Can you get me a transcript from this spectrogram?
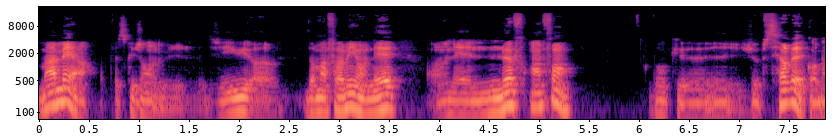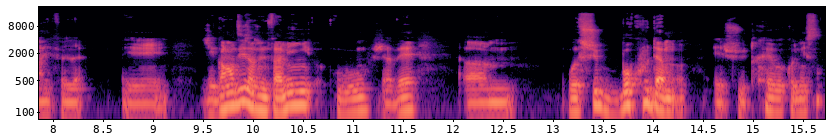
ma mère. Parce que j'ai eu, euh, dans ma famille, on est, on est neuf enfants. Donc, euh, j'observais comment il faisait. Et j'ai grandi dans une famille où j'avais euh, reçu beaucoup d'amour. Et je suis très reconnaissant.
